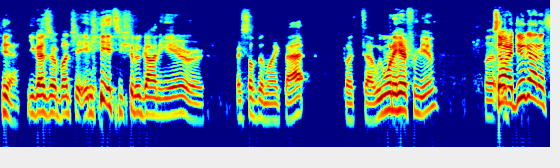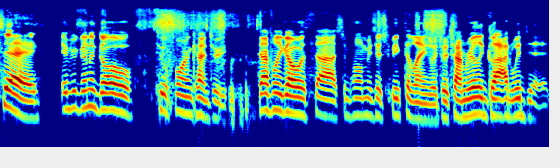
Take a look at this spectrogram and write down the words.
yeah. you guys are a bunch of idiots. You should have gone here or or something like that. But uh, we want to hear from you. But So I do gotta say, if you're gonna go to a foreign country, definitely go with uh, some homies that speak the language, which I'm really glad we did.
